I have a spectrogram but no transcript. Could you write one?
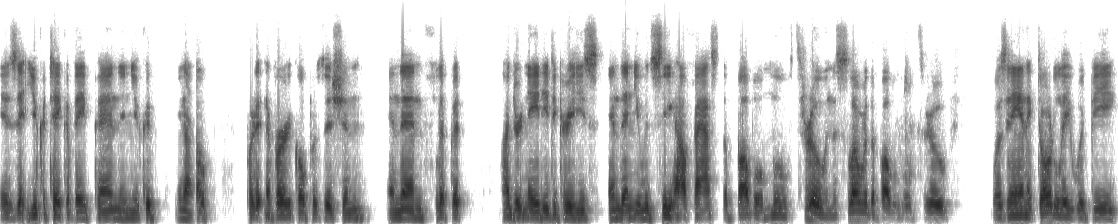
is that you could take a vape pen and you could, you know, put it in a vertical position and then flip it 180 degrees, and then you would see how fast the bubble moved through. And the slower the bubble moved through was anecdotally would be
